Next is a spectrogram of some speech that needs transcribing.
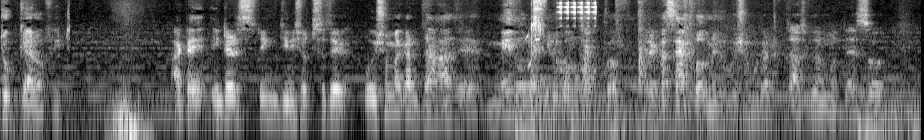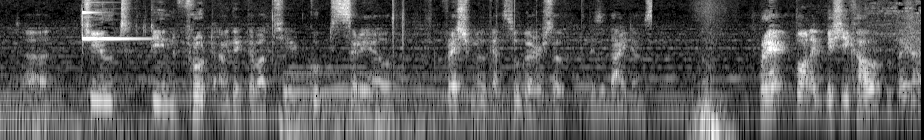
took care of it একটা ইন্টারেস্টিং জিনিস হচ্ছে যে ওই সময়কার জাহাজে মেনুটা কীরকম থাকতো? এটা একটা স্যাম্পল মেনু ওই সময়কার জাহাজগুলোর মধ্যে। সো চিল্ড টিন ফ্রুট আমি দেখতে পাচ্ছি cooked cereal fresh milk and sugar so this are the items bread তো অনেক বেশি খাওয়া হতো, তাই না?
